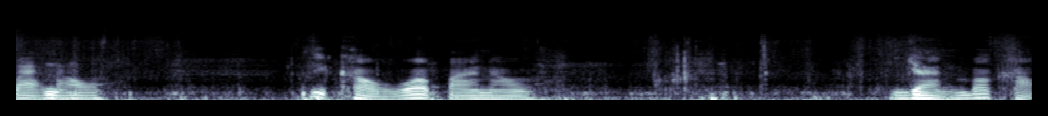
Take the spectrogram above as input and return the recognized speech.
ปลาเนาที่เข่าว่าปลาเนายันบ่เข่า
